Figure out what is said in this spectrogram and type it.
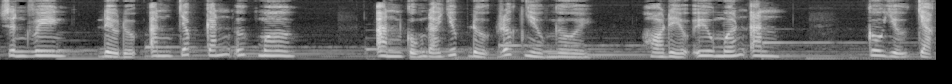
sinh viên đều được anh chấp cánh ước mơ. Anh cũng đã giúp được rất nhiều người. Họ đều yêu mến anh. Cô giữ chặt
